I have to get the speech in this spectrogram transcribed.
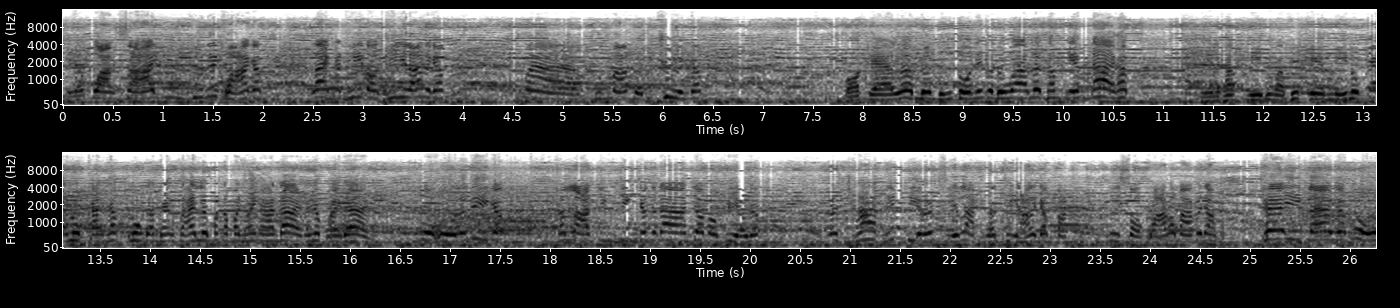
นะครับวางซ้ายคืนด้วยขวาครับแลกกันทีต่อทีแล้วนะครับมาคุณมาผมคืนครับพอแกเริ่มเดินถึงตัวนี้ก็ดูว่าเริ่มทำเกมได้ครับนี่นะครับมีจังหวะพลิกเกมมีลูกแก้ลูกกันครับลูกดันแทงซ้ายเริ่มมันนำมาใช้งานได้นักชกฝ่ายแดงโอ้โหแล้วนี่ครับ ฉลาดจริงๆครับทางด้านยอดเปาเปรียวครับกระชากนิดเดียวครับเสียหลักทันทีเอาเลยครับปักด้วยศอกขวาเข้ามาไม่ดำเทอีกแล้วครับโอ้โห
